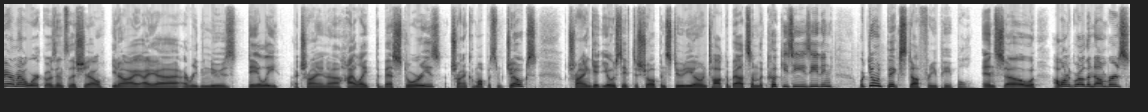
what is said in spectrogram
fair amount of work goes into the show. You know, I I, uh, I read the news daily. I try and uh, highlight the best stories. I try and come up with some jokes. Try and get Yosef to show up in studio and talk about some of the cookies he's eating we're doing big stuff for you people. And so I want to grow the numbers.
